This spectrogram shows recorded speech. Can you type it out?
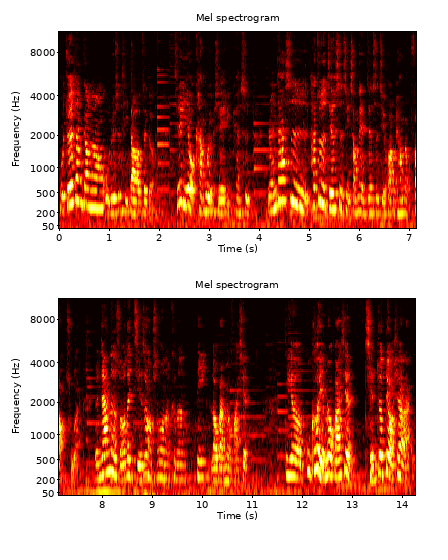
我觉得像刚刚吴律师提到这个，其实也有看过有些影片是，人家是他就是监视器商店监视器画面，他没有放出来。人家那个时候在结账的时候呢，可能第一老板没有发现，第二顾客也没有发现，钱就掉下来了。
